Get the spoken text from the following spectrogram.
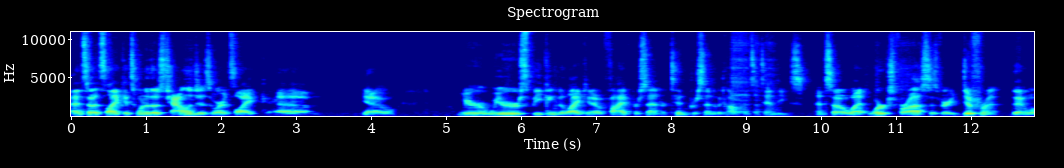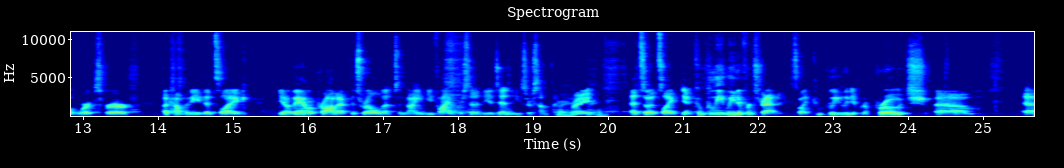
and so it's like it's one of those challenges where it's like um, you know we're we're speaking to like you know five percent or ten percent of the conference attendees, and so what works for us is very different than what works for a company that's like you know they have a product that's relevant to 95% of the attendees or something right, right? and so it's like you know completely different strategies like completely different approach um, uh,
